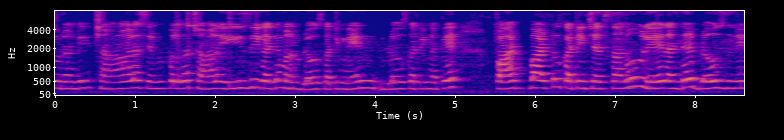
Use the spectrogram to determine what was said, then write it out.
చూడండి చాలా సింపుల్గా చాలా ఈజీగా అయితే మనం బ్లౌజ్ కటింగ్ నేను బ్లౌజ్ కటింగ్ అయితే పార్ట్ పార్ట్ కటింగ్ చేస్తాను. లేదంటే బ్లౌజ్ని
